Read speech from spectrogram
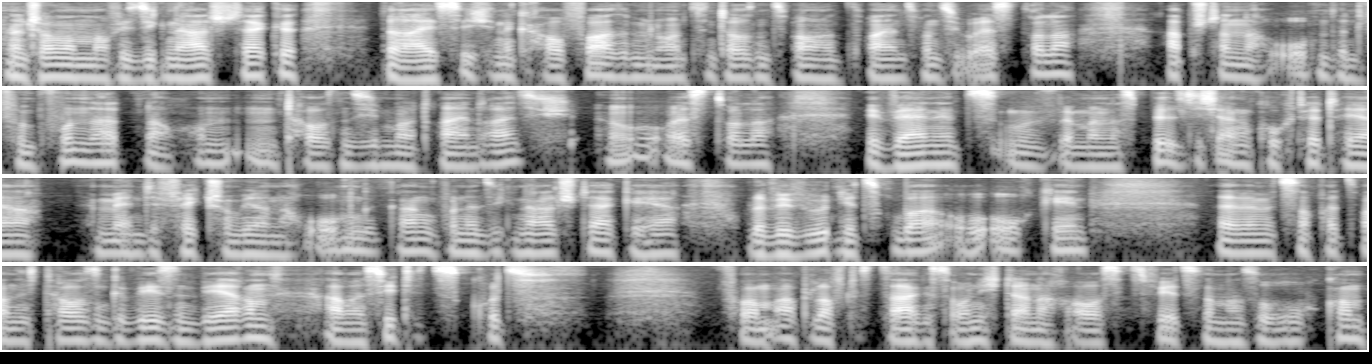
Dann schauen wir mal auf die Signalstärke. 30 in der Kaufphase mit 19.222 US-Dollar. Abstand nach oben sind 500, nach unten 1.733 US-Dollar. Wir wären jetzt, wenn man das Bild sich anguckt hätte, ja im Endeffekt schon wieder nach oben gegangen von der Signalstärke her. Oder wir würden jetzt rüber hochgehen, äh, wenn wir jetzt noch bei 20.000 gewesen wären. Aber es sieht jetzt kurz vor dem Ablauf des Tages auch nicht danach aus, dass wir jetzt nochmal so hochkommen.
